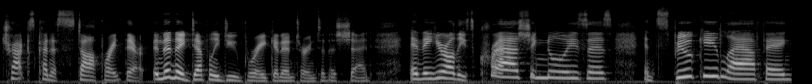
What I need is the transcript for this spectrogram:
tracks kind of stop right there, and then they definitely do break and enter into the shed, and they hear all these crashing noises and spooky laughing,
